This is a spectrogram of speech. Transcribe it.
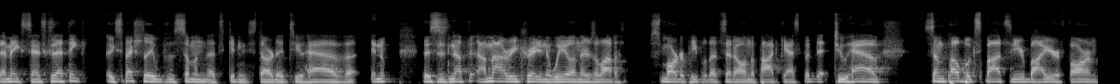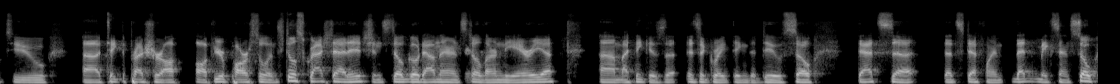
That makes sense because I think, especially with someone that's getting started, to have and this is nothing. I'm not recreating the wheel, and there's a lot of smarter people that have said it on the podcast, but to have some public spots nearby your farm to uh, take the pressure off off your parcel and still scratch that itch and still go down there and still learn the area, um, I think is a is a great thing to do. So that's uh, that's definitely that makes sense. So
